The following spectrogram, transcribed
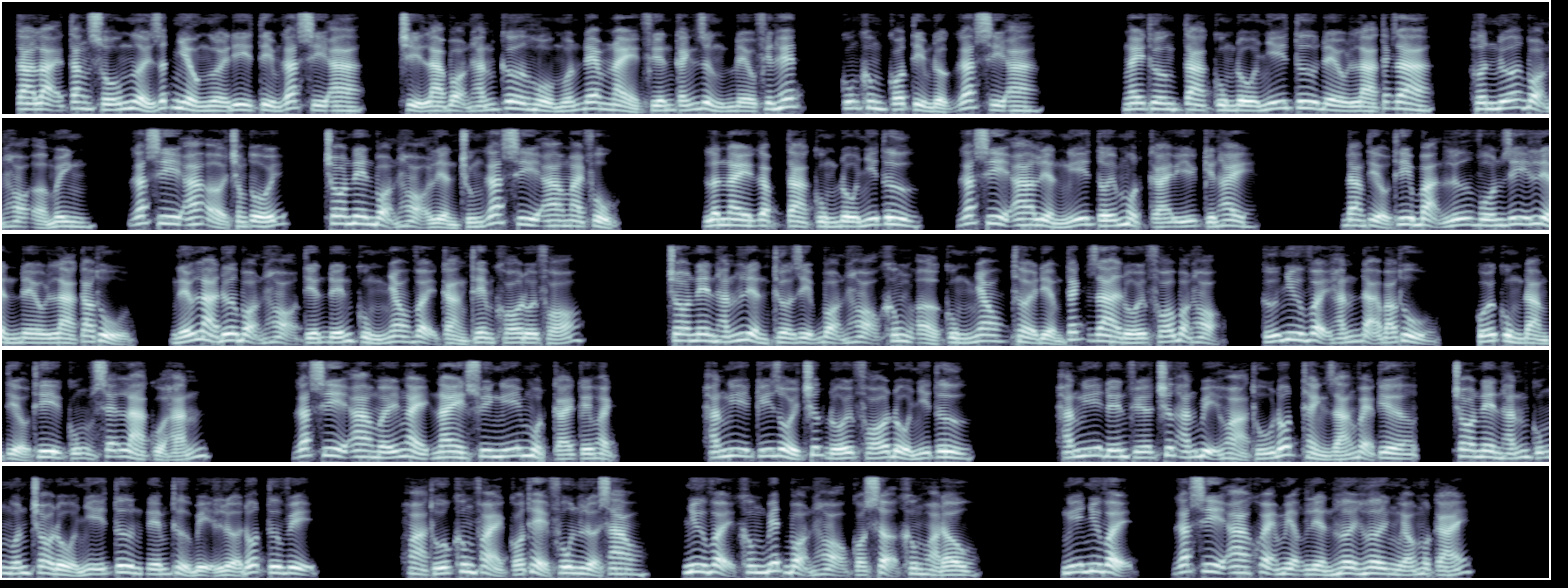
Ta lại tăng số người rất nhiều người đi tìm Garcia, chỉ là bọn hắn cơ hồ muốn đem này phiến cánh rừng đều phiên hết, cũng không có tìm được Garcia. Ngày thường ta cùng đồ nhĩ tư đều là tách ra, hơn nữa bọn họ ở mình, Garcia ở trong tối, cho nên bọn họ liền trúng Garcia mai phục. Lần này gặp ta cùng đồ nhĩ tư, Garcia liền nghĩ tới một cái ý kiến hay. Đàm tiểu thi bạn lữ vốn dĩ liền đều là cao thủ, nếu là đưa bọn họ tiến đến cùng nhau vậy càng thêm khó đối phó. Cho nên hắn liền thừa dịp bọn họ không ở cùng nhau thời điểm tách ra đối phó bọn họ, cứ như vậy hắn đã báo thủ, cuối cùng đàm tiểu thi cũng sẽ là của hắn. Garcia mấy ngày nay suy nghĩ một cái kế hoạch. Hắn nghĩ kỹ rồi trước đối phó đồ nhĩ tư. Hắn nghĩ đến phía trước hắn bị hỏa thú đốt thành dáng vẻ kia, cho nên hắn cũng muốn cho đồ nhĩ tư nếm thử bị lửa đốt tư vị. Hỏa thú không phải có thể phun lửa sao, như vậy không biết bọn họ có sợ không hòa đâu. Nghĩ như vậy, Garcia khỏe miệng liền hơi hơi ngéo một cái.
